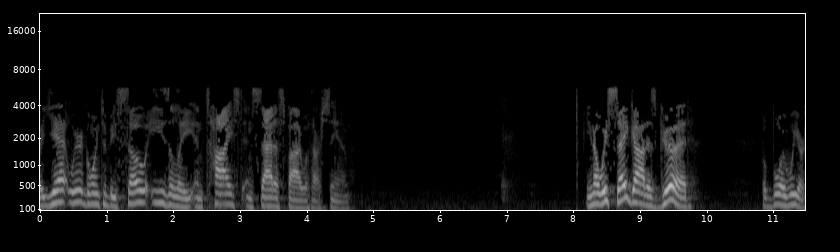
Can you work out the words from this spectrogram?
But yet we're going to be so easily enticed and satisfied with our sin. You know, we say God is good, but boy, we are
